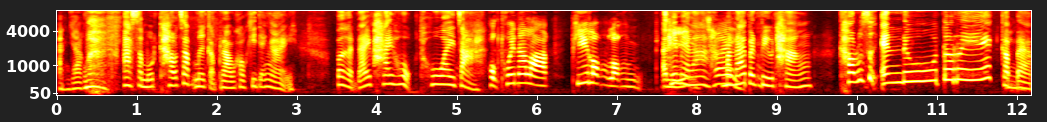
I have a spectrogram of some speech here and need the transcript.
อ่านยากมากอะสมมติเขาจับมือกับเราเขาคิดยังไง เปิดได้ไพ่หกถ้วยจ้ะหกถ้วยน่ารัก พี่ลองลองอันใช่นี้ไหมล่ะใช่มันได้เป็น feel ทั้งเขารู้สึกเอ็นดูตัวเล็กกับแบบ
